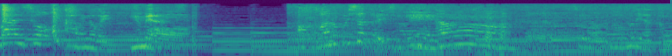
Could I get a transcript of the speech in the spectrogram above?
マンションを買うのが夢なんですよ。あ、丸腰だったら一番いいなぁ。そう、まあ無理だと思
